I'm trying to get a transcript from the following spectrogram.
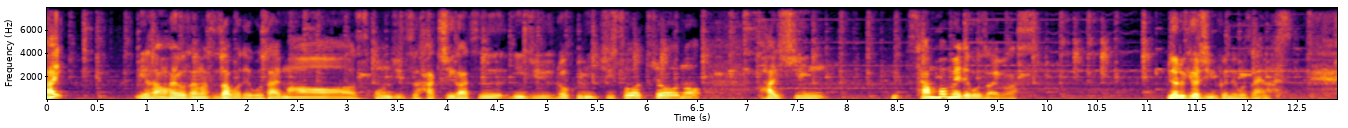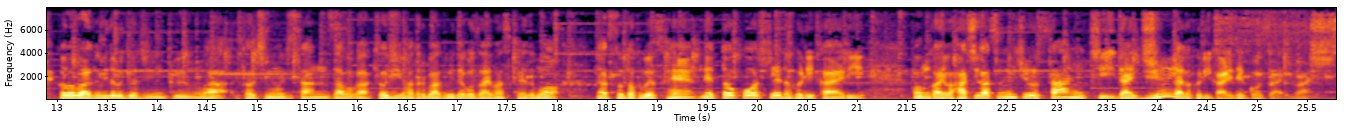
はい。皆さんおはようございます。ザボでございます。本日8月26日早朝の配信3本目でございます。ミドル巨人くんでございます。この番組ミドル巨人くんは、巨人おじさんザボが巨人を語る番組でございますけれども、夏の特別編、ネット甲子園の振り返り、今回は8月23日第10夜の振り返りでございます。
